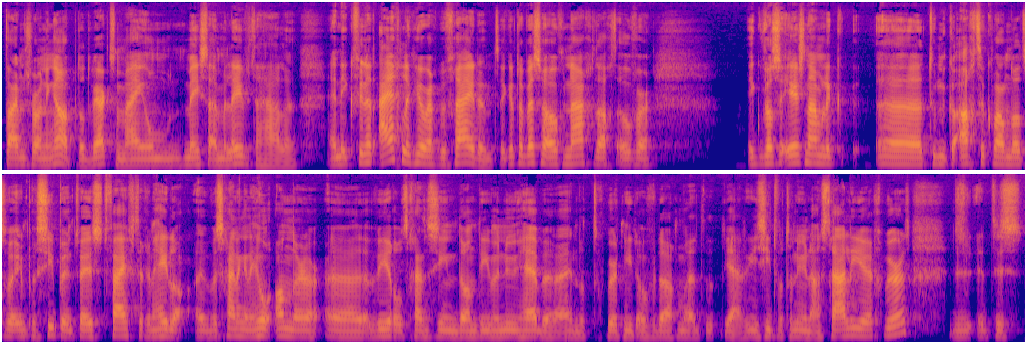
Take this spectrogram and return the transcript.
time's running up, dat werkt voor mij om het meeste uit mijn leven te halen. En ik vind het eigenlijk heel erg bevrijdend. Ik heb daar best wel over nagedacht over... Ik was eerst namelijk, eh, toen ik erachter kwam dat we in principe in 2050 een hele, eh, waarschijnlijk een heel andere eh, wereld gaan zien dan die we nu hebben. En dat gebeurt niet overdag, maar het- ja, je ziet wat er nu in Australië gebeurt. Dus het is.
